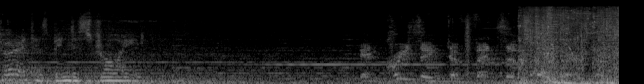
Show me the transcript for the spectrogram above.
Turret has been destroyed. Increasing defensive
